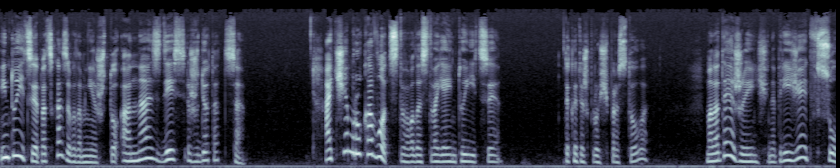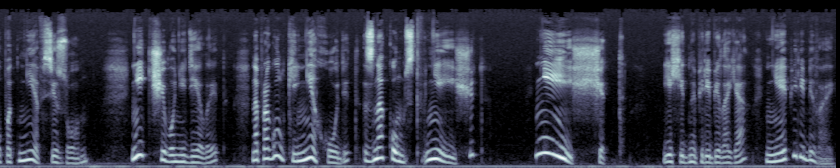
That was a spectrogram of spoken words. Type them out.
Интуиция подсказывала мне, что она здесь ждет отца. А чем руководствовалась твоя интуиция? Так это ж проще простого. Молодая женщина приезжает в Сопот не в сезон, ничего не делает, на прогулки не ходит, знакомств не ищет. Не ищет, ехидно перебила я. Не перебивай.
